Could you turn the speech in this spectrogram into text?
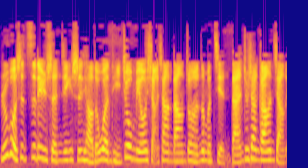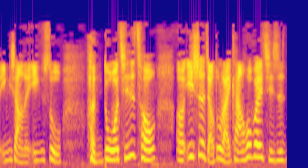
如果是自律神经失调的问题，就没有想象当中的那么简单。就像刚刚讲的，影响的因素很多。其实，从呃医师的角度来看，会不会其实？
